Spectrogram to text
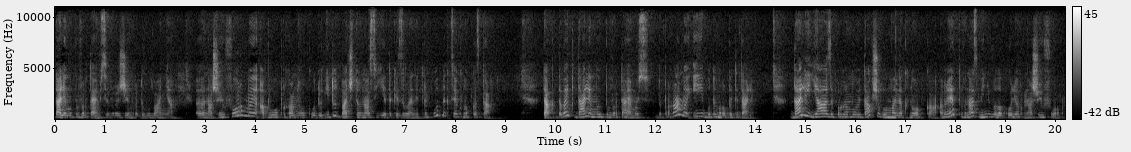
Далі ми повертаємося в режим редагування е, нашої форми або програмного коду. І тут, бачите, у нас є такий зелений трикутник, це кнопка Старт. Так, давайте далі ми повертаємось до програми і будемо робити далі. Далі я запрограмую так, щоб у мене кнопка Red вона змінювала колір нашої форми.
